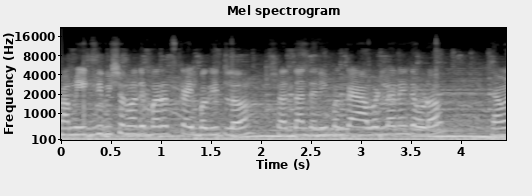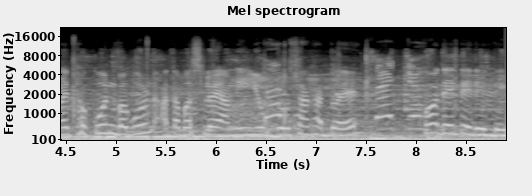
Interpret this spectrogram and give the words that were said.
आम्ही एक्झिबिशनमध्ये बरंच काही बघितलं. श्रद्धा त्यांनी पण काही आवडलं नाही तेवढं. त्यामुळे थकून बघून आता बसलोय आम्ही युग डोसा खातोय. हो देते देते.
